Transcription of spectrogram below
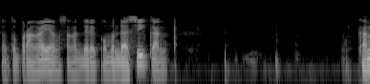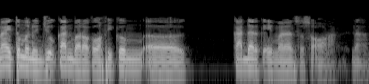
satu perangai yang sangat direkomendasikan karena itu menunjukkan barakallahu fikum eh, kadar keimanan seseorang. Nah,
